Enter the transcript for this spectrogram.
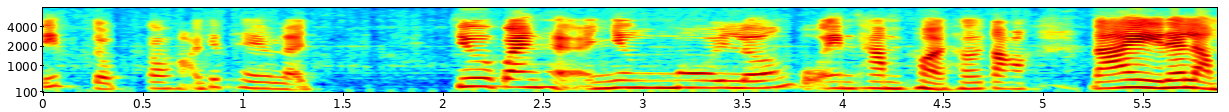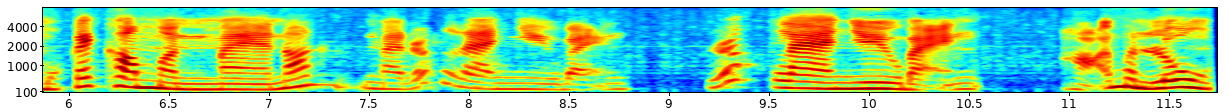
Tiếp tục câu hỏi tiếp theo là chưa quan hệ nhưng môi lớn của em thâm. Hơi hơi to. Đây đây là một cái comment mà nó, mà rất là nhiều bạn, rất là nhiều bạn hỏi mình luôn.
